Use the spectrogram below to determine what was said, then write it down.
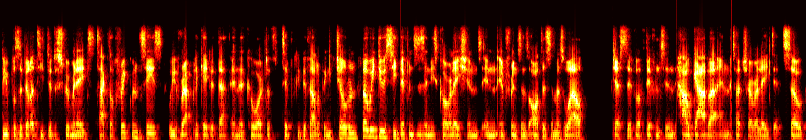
people's ability to discriminate tactile frequencies. We've replicated that in a cohort of typically developing children, but we do see differences in these correlations in, in for instance, autism as well suggestive of difference in how GABA and touch are related. So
